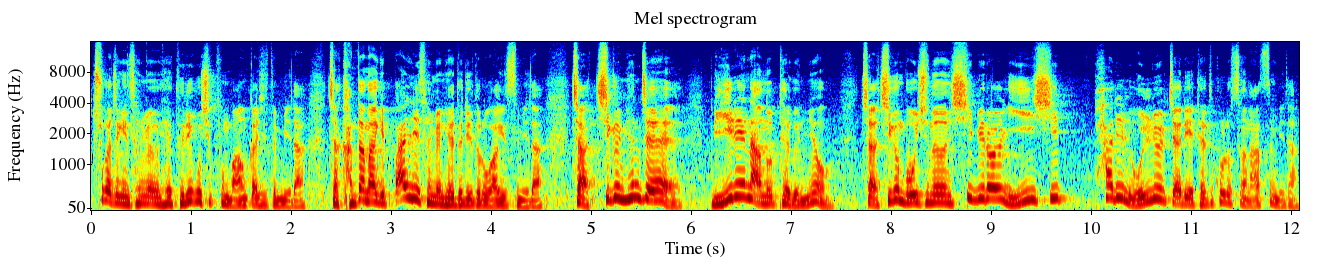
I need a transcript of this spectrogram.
추가적인 설명을 해드리고 싶은 마음까지 듭니다. 자, 간단하게 빨리 설명해드리도록 하겠습니다. 자, 지금 현재 미래 나노텍은요. 자, 지금 보시는 11월 20 8일 월요일자리에 데드크로스가 났습니다.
